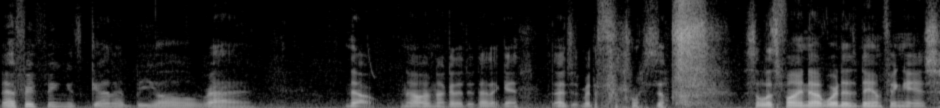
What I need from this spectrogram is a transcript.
Everything is gonna be all right. No, no, I'm not gonna do that again. I just made a fool of myself. So let's find out where this damn thing is.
